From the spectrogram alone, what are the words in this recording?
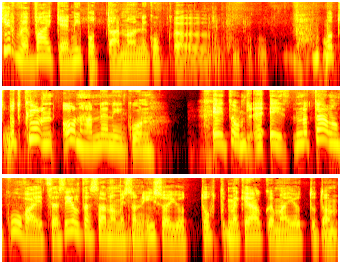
hirveän vaikea niputtaa noin niin kuin, mutta mut kyllä onhan ne niin kuin, ei Tom, ei, no täällä on kuva itse asiassa. Ilta-Sanomissa on iso juttu, mekin aukeamaan juttu Tom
